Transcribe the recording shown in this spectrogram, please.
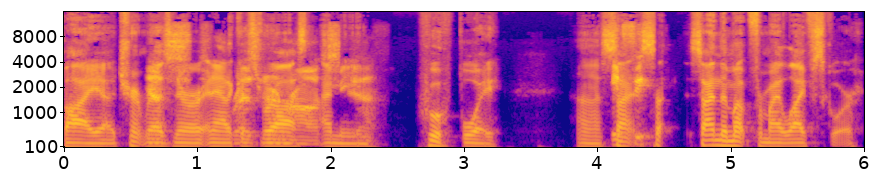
by uh, Trent yes, Reznor and Atticus Ross. Ross. I mean, yeah. whew, boy, uh, si- it, sign them up for my life score.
